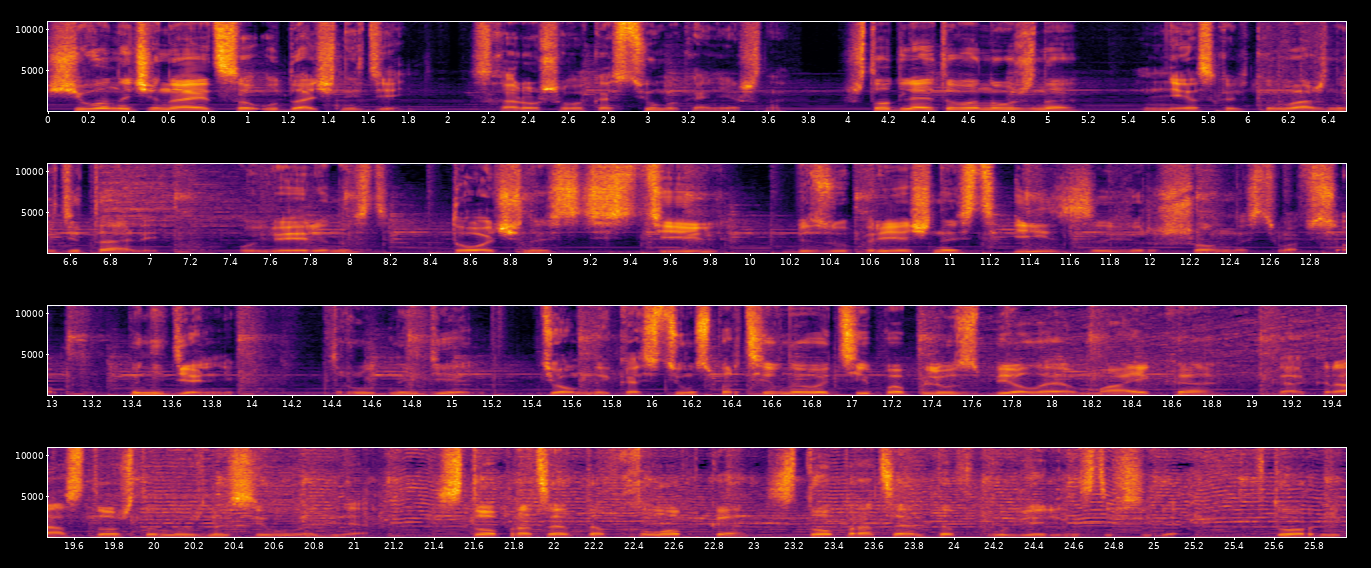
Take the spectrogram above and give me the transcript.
С чего начинается удачный день? С хорошего костюма, конечно. Что для этого нужно? Несколько важных деталей. Уверенность, точность, стиль, безупречность и завершенность во всем. Понедельник. Трудный день. Темный костюм спортивного типа плюс белая майка – как раз то, что нужно сегодня. Сто процентов хлопка, сто процентов уверенности в себе. Вторник.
